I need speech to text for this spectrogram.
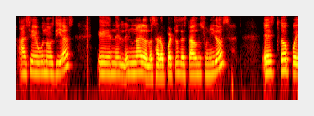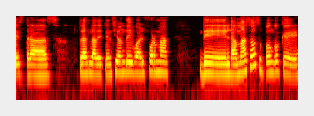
hace unos días en, uno de los aeropuertos de Estados Unidos. Esto pues tras, tras la detención de igual forma del Damaso, supongo que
